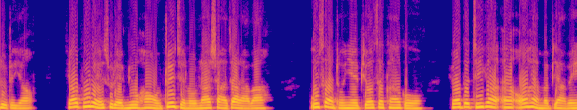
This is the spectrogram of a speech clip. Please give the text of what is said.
လူတယောက်ရောက်ဘူးတယ်ဆိုတဲ့မျိုးဟောင်းကိုတွေ့ကြလို့လာရှာကြတာပါ။ဦးဆန်ထွန်းရဲ့ပြောစကားကိုရွာတကြီးကအံ့ဩဟန်မပြဘဲ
